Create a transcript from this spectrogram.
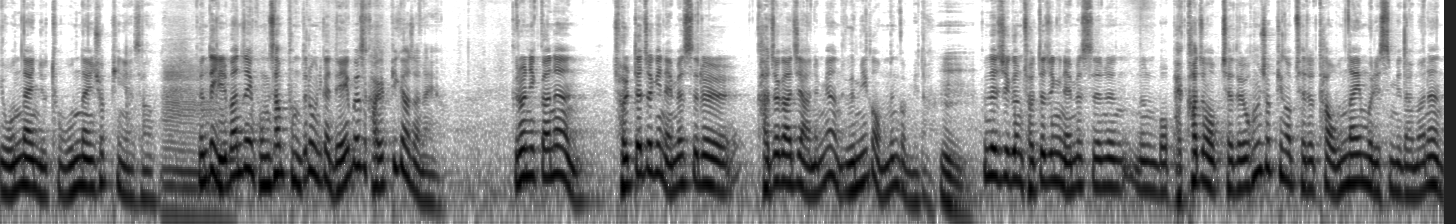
이 온라인 유통, 온라인 쇼핑에서. 음. 그런데 일반적인 공산품들은 우리가 네이버에서 가격 비교하잖아요. 그러니까는 절대적인 MS를 가져가지 않으면 의미가 없는 겁니다. 음. 근데 지금 절대적인 MS는 뭐 백화점 업체들, 홈쇼핑 업체들 다 온라인물 있습니다만은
